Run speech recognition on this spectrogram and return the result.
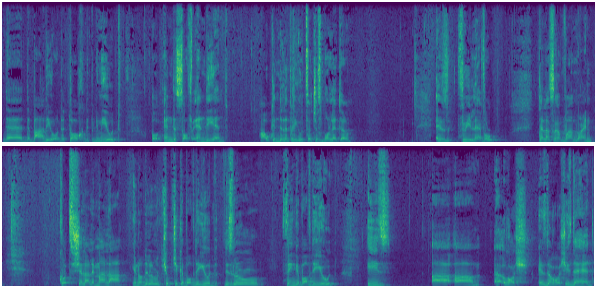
the, the body or the toch, the pnimiut, or, and the sof, and the end. How can the letter Yud, such a small letter, is three level? Tell us Rav Brandwein, קוץ שלה למעלה, you know the little chupchik above the Yud, this little thing above the Yud, is uh, um, uh, Rosh, is the Rosh, is the head.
